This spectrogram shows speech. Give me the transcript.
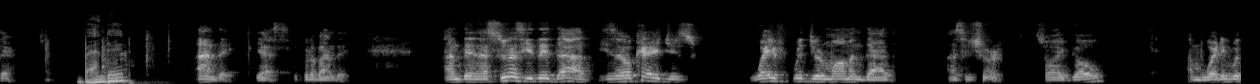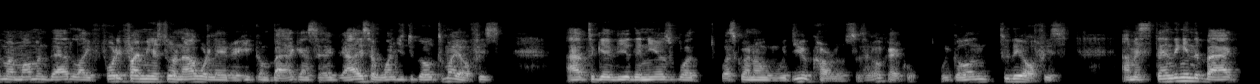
there. Band aid. Band aid. Yes, he put a band aid. And then as soon as he did that, he said, "Okay, just wave with your mom and dad." I said, "Sure." So I go I'm waiting with my mom and dad. Like 45 minutes to an hour later, he come back and said, "Guys, I want you to go to my office. I have to give you the news. What what's going on with you, Carlos?" I said, "Okay, cool." We go into the office. I'm standing in the back.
